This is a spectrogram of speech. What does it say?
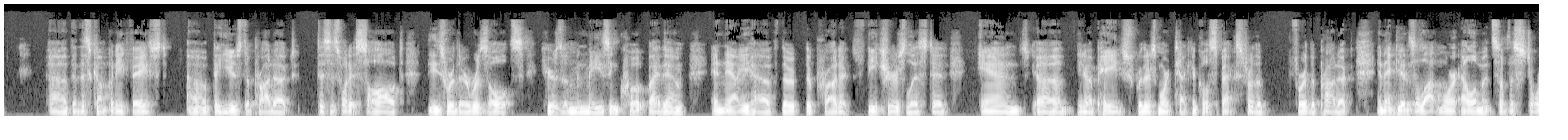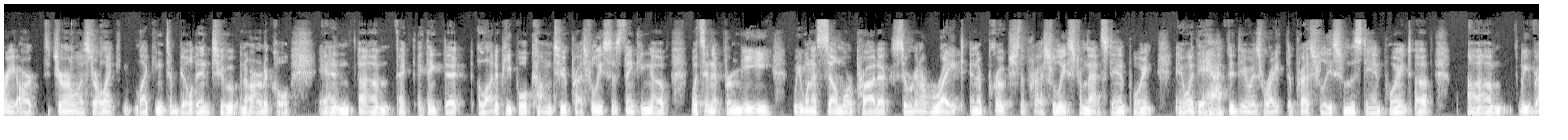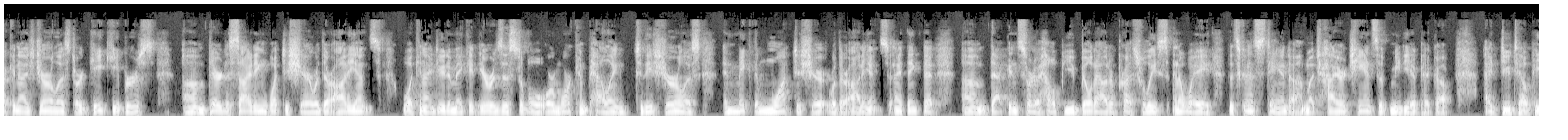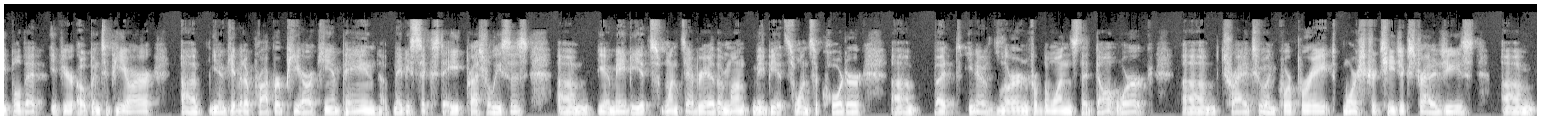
uh, that this company faced. Uh, they used the product this is what it solved. These were their results. Here's an amazing quote by them. And now you have the, the product features listed and, uh, you know, a page where there's more technical specs for the for the product. And that gives a lot more elements of the story arc that journalists are liking, liking to build into an article. And um, I, I, think that a lot of people come to press releases thinking of what's in it for me. We want to sell more products. So we're going to write and approach the press release from that standpoint. And what they have to do is write the press release from the standpoint of um, we recognize journalists are gatekeepers. Um, they're deciding what to share with their audience. What can I do to make it irresistible or more compelling to these journalists and make them want to share it with their audience? And I think that um, that can sort of help you build out a press release in a way that's going to stand a much higher chance of media pickup. I do tell people that if you're open to PR, uh, you know, give it a proper PR campaign of maybe six to eight press releases. Um, you know, maybe it's once every other month, maybe it's once a quarter. Um, but you know, learn from the ones that don't work. Um, try to incorporate more strategic strategies. Um,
